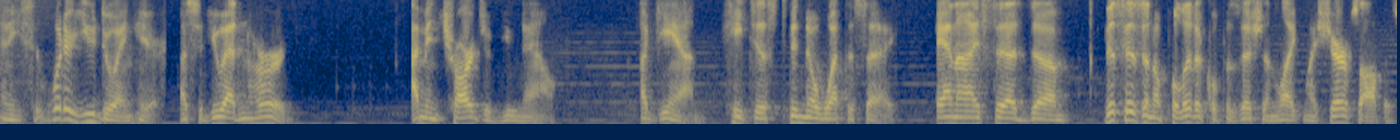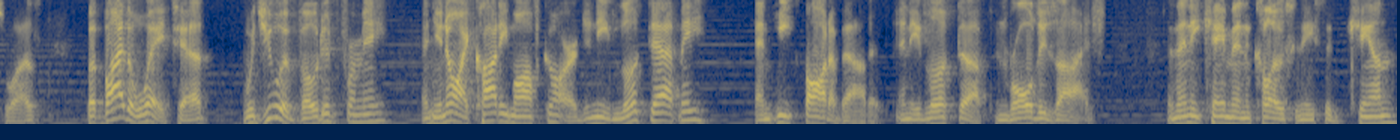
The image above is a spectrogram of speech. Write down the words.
And he said, What are you doing here? I said, You hadn't heard. I'm in charge of you now. Again, he just didn't know what to say. And I said, um, This isn't a political position like my sheriff's office was. But by the way, Ted, would you have voted for me? And you know, I caught him off guard and he looked at me and he thought about it and he looked up and rolled his eyes. And then he came in close and he said, Ken,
